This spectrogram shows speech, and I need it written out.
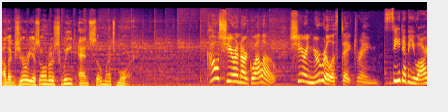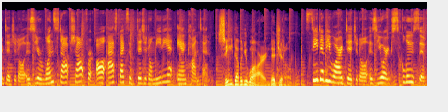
a luxurious owner's suite, and so much more. Call Sharon Arguello sharing your real estate dream. CWR Digital is your one stop shop for all aspects of digital media and content. CWR Digital. CWR Digital is your exclusive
